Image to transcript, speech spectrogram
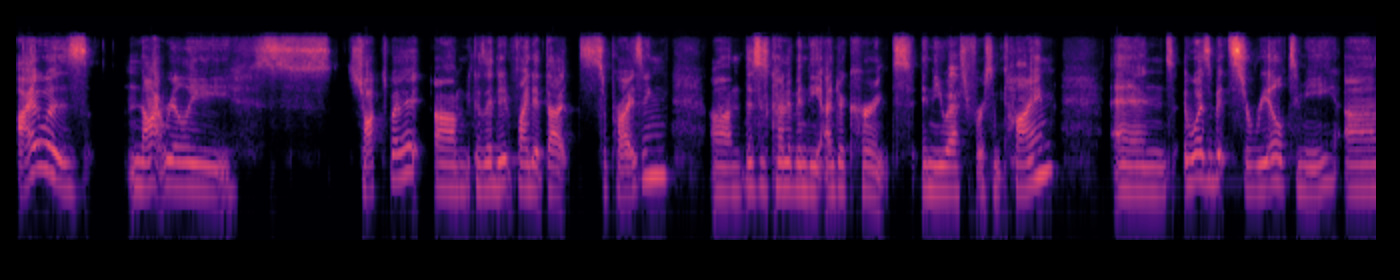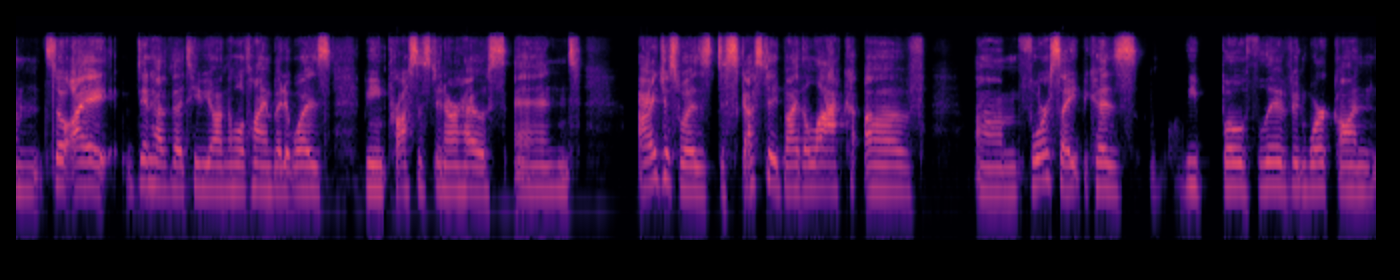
I was not really shocked by it um, because I didn't find it that surprising. Um, this has kind of been the undercurrent in the US for some time. And it was a bit surreal to me. Um, so I didn't have the TV on the whole time, but it was being processed in our house. And I just was disgusted by the lack of um, foresight because we both live and work on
